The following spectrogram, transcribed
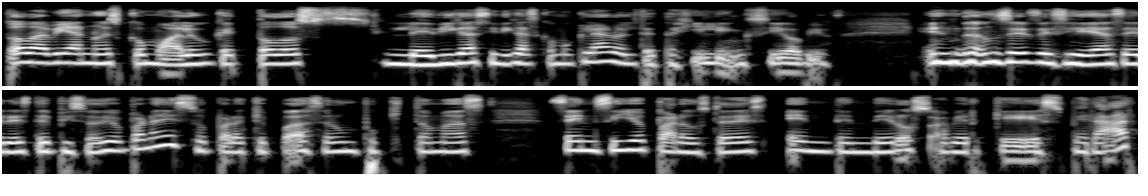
todavía no es como algo que todos le digas y digas como, claro, el Teta Healing, sí, obvio. Entonces decidí hacer este episodio para eso, para que pueda ser un poquito más sencillo para ustedes entender o saber qué esperar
